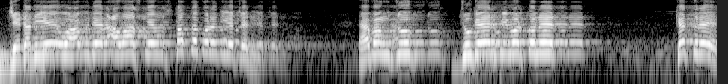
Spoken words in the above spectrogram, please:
যেটা দিয়ে ওয়াহাবিদের আওয়াজকে স্তব্ধ করে দিয়েছেন। এবং যুগ, যুগের বিবর্তনের ক্ষেত্রে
